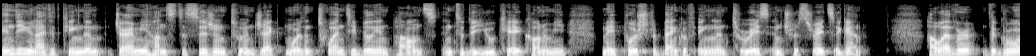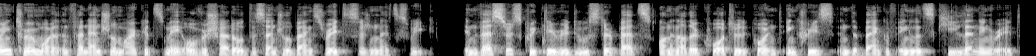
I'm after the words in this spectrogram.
In the United Kingdom, Jeremy Hunt's decision to inject more than 20 billion pounds into the UK economy may push the Bank of England to raise interest rates again. However, the growing turmoil in financial markets may overshadow the central bank's rate decision next week. Investors quickly reduced their bets on another quarter point increase in the Bank of England's key lending rate,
